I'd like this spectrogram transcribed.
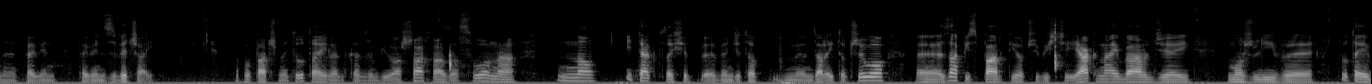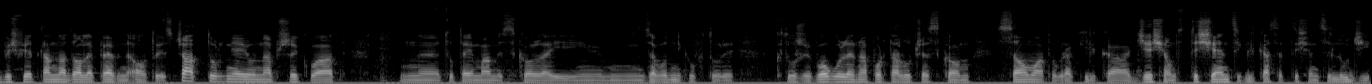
e, pewien, pewien zwyczaj. No popatrzmy tutaj, Lętka zrobiła szacha, zasłona, no i tak tutaj się e, będzie to dalej toczyło. E, Zapis partii oczywiście jak najbardziej możliwy. Tutaj wyświetlam na dole pewne, o tu jest czat turnieju na przykład. Mm, Tutaj mamy z kolei mm, zawodników, który, którzy w ogóle na portalu czeskom są, a tu gra kilkadziesiąt tysięcy, kilkaset tysięcy ludzi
